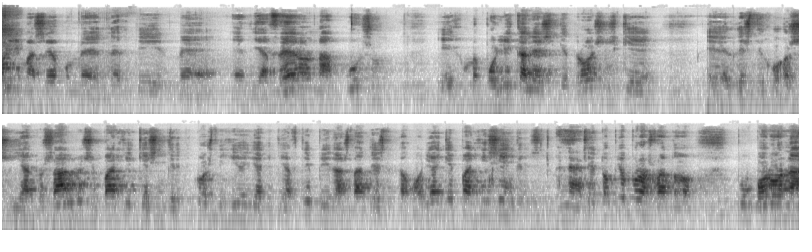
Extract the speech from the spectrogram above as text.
Όλοι μας έχουν δεχτεί με ενδιαφέρον να ακούσουν. Έχουμε πολύ καλές συγκεντρώσεις και ε, Δυστυχώς για τους άλλους υπάρχει και συγκριτικό στοιχείο γιατί και αυτοί πήγαν στα αντίστοιχα χωριά και υπάρχει σύγκριση. Ναι. Και το πιο πρόσφατο που μπορώ να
